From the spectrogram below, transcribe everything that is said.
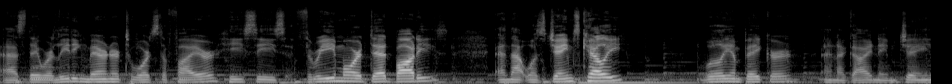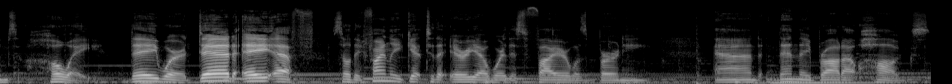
As they were leading Mariner towards the fire, he sees three more dead bodies, and that was James Kelly, William Baker, and a guy named James Hoey. They were dead AF. So they finally get to the area where this fire was burning, and then they brought out hogs.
